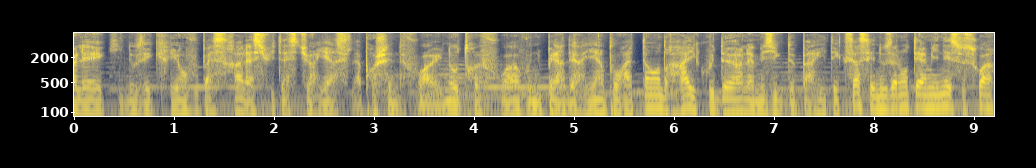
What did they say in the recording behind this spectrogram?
Qui nous écrit, on vous passera la suite Asturias la prochaine fois, une autre fois, vous ne perdez rien pour attendre Ray Cooder, la musique de Paris, Texas. Et nous allons terminer ce soir,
